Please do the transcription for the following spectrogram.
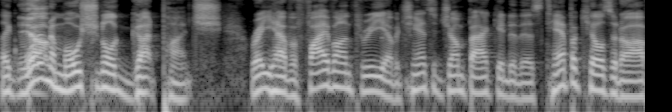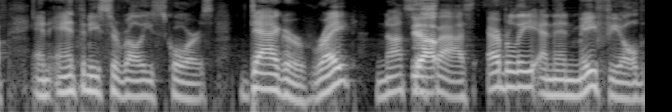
Like what Yeah. an emotional gut punch. Right, you have a five on three. You have a chance to jump back into this. Tampa kills it off, and Anthony Cirelli scores. Dagger, right? Not so Yep. fast. Eberle and then Mayfield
